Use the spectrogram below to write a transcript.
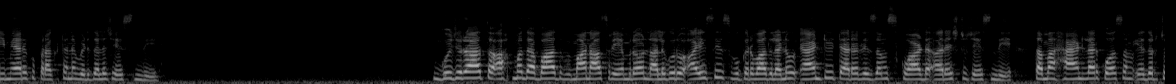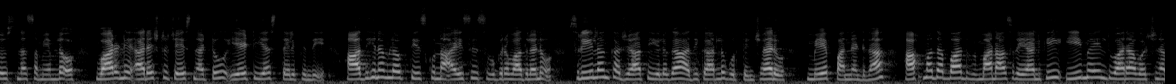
ఈ మేరకు ప్రకటన విడుదల చేసింది. గుజరాత్ అహ్మదాబాద్ విమానాశ్రయంలో నలుగురు ఐసిస్ ఉగ్రవాదులను యాంటీ టెర్రరిజం స్క్వాడ్ అరెస్టు చేసింది. తమ హ్యాండ్లర్ కోసం ఎదురుచూస్తున్న సమయంలో వారిని అరెస్టు చేసినట్టు ఏటీఎస్ తెలిపింది. ఆధీనంలోకి తీసుకున్న ఐసిస్ ఉగ్రవాదులను శ్రీలంక జాతీయులుగా అధికారులు గుర్తించారు. మే పన్నెండున అహ్మదాబాద్ విమానాశ్రయానికి ఈమెయిల్ ద్వారా వచ్చిన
